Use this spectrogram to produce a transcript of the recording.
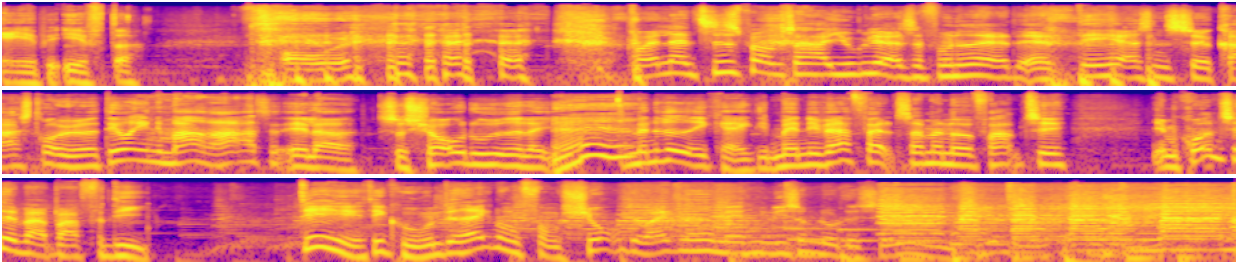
abe efter. Og øh, på et eller andet tidspunkt, så har Julie altså fundet ud af, at, at det her sådan, så græsstrå det var egentlig meget rart, eller så sjovt ud, eller ja, ja. man ved ikke rigtigt. Men i hvert fald, så er man nået frem til, jamen grunden til det var bare fordi, det, det kunne hun. Det havde ikke nogen funktion. Det var ikke noget med, at hun ligesom lå det sidde i en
